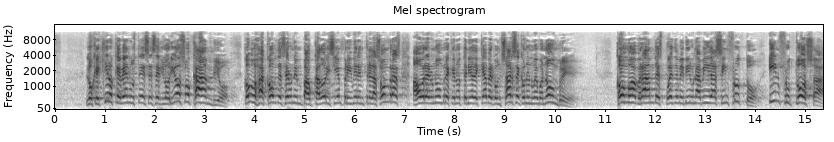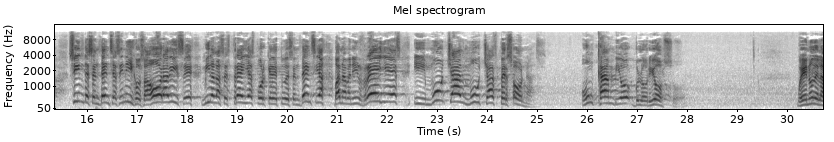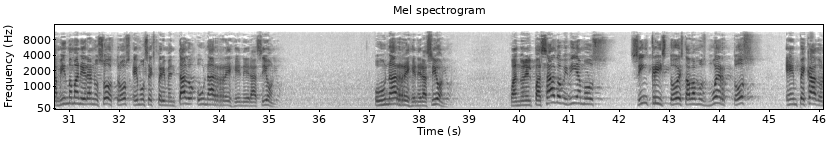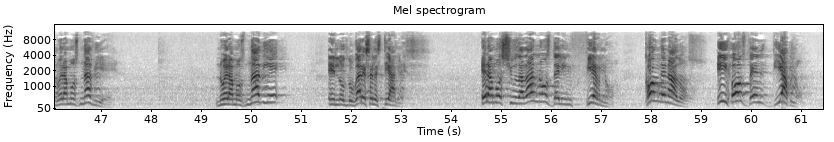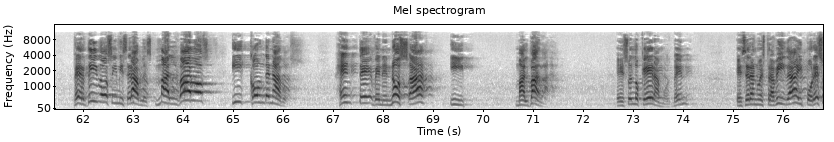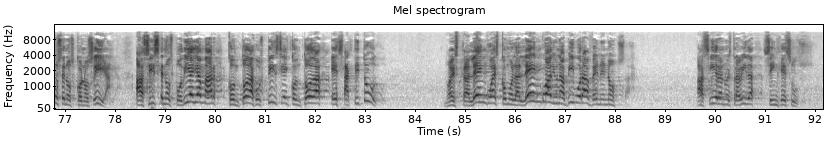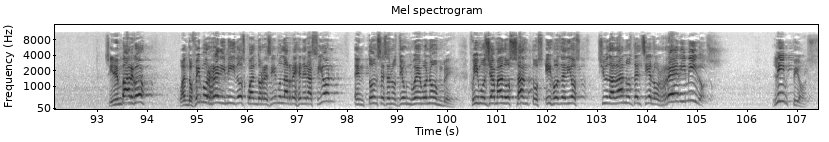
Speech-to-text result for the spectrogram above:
Lo que quiero que vean ustedes es el glorioso cambio. Como Jacob de ser un embaucador y siempre vivir entre las sombras, ahora era un hombre que no tenía de qué avergonzarse con un nuevo nombre. Como Abraham después de vivir una vida sin fruto, infructuosa, sin descendencia, sin hijos, ahora dice, mira las estrellas porque de tu descendencia van a venir reyes y muchas, muchas personas. Un cambio glorioso. Bueno, de la misma manera nosotros hemos experimentado una regeneración. Una regeneración. Cuando en el pasado vivíamos sin Cristo, estábamos muertos en pecado, no éramos nadie. No éramos nadie en los lugares celestiales. Éramos ciudadanos del infierno, condenados, hijos del diablo, perdidos y miserables, malvados y condenados. Gente venenosa y malvada. Eso es lo que éramos, ¿ven? Esa era nuestra vida y por eso se nos conocía. Así se nos podía llamar con toda justicia y con toda exactitud. Nuestra lengua es como la lengua de una víbora venenosa. Así era nuestra vida sin Jesús. Sin embargo, cuando fuimos redimidos, cuando recibimos la regeneración, entonces se nos dio un nuevo nombre. Fuimos llamados santos, hijos de Dios, ciudadanos del cielo, redimidos, limpios.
